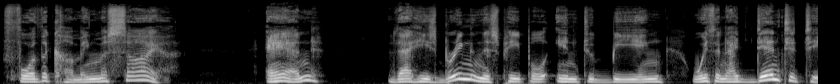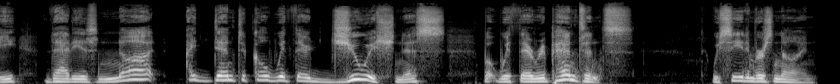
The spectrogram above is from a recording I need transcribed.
for the coming Messiah. And that he's bringing this people into being with an identity that is not identical with their Jewishness, but with their repentance. We see it in verse 9.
